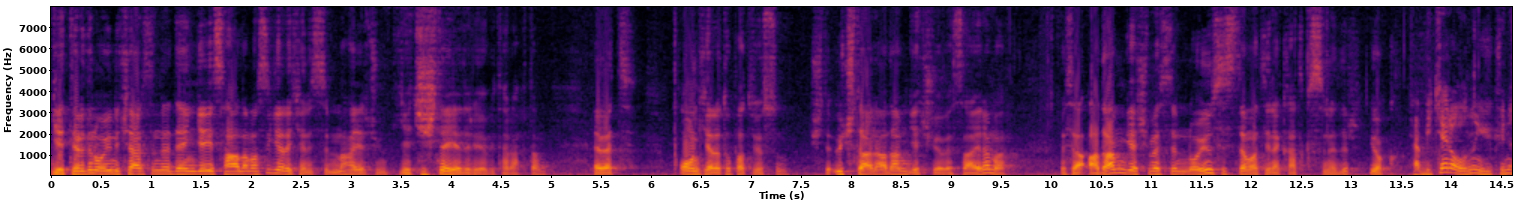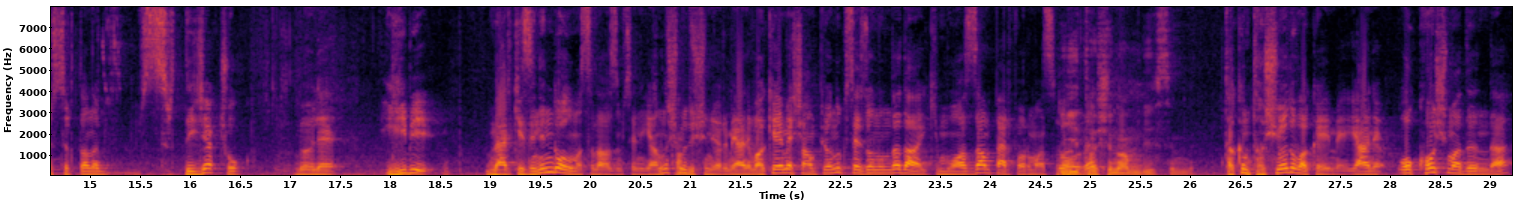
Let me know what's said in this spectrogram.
Getirdin oyun içerisinde dengeyi sağlaması gereken isim mi? Hayır çünkü geçiş de yediriyor bir taraftan. Evet 10 kere top atıyorsun. İşte 3 tane adam geçiyor vesaire ama mesela adam geçmesinin oyun sistematiğine katkısı nedir? Yok. Ya bir kere onun yükünü sırtlana sırtlayacak çok böyle iyi bir merkezinin de olması lazım senin. Yanlış mı düşünüyorum? Yani Vakeme şampiyonluk sezonunda da ki muazzam performansı İyi vardı. taşınan bir isimdi. Takım taşıyordu Vakame'yi. Yani o koşmadığında,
